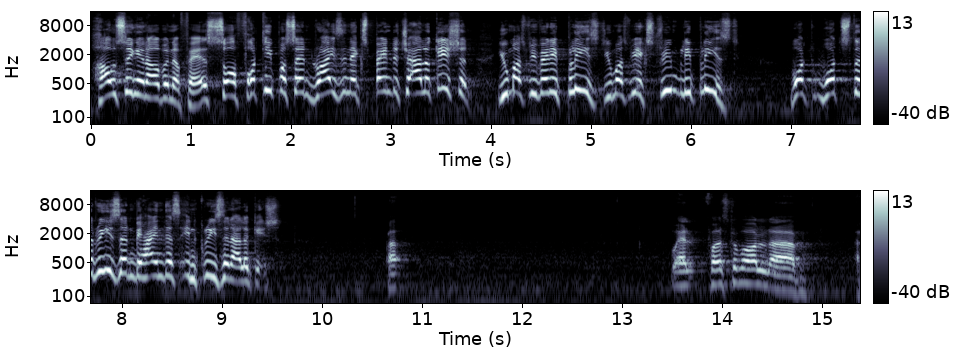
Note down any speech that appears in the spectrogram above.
Housing and Urban Affairs saw 40% rise in expenditure allocation. You must be very pleased. You must be extremely pleased. What, what's the reason behind this increase in allocation? Uh, well, first of all, uh, uh,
